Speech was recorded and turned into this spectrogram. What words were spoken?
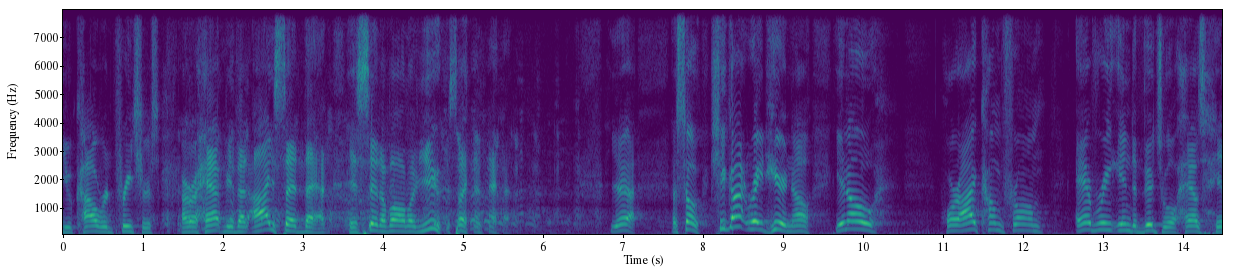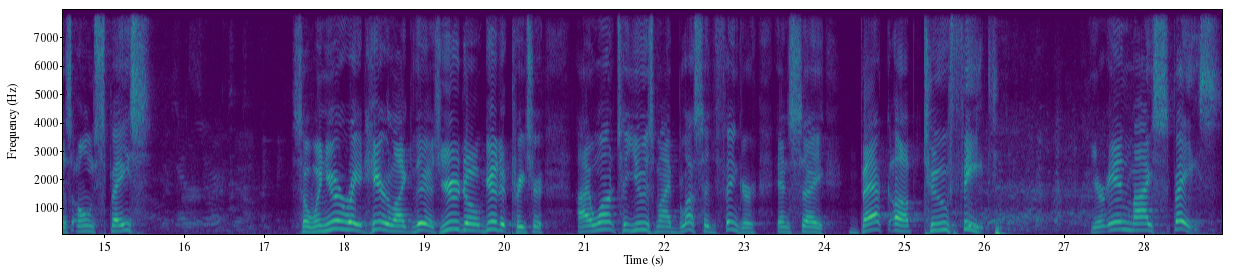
you coward preachers are happy that I said that instead of all of you saying that. Yeah. So she got right here. Now, you know, where I come from, every individual has his own space. So when you're right here like this, you don't get it, preacher. I want to use my blessed finger and say, back up two feet. You're in my space.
